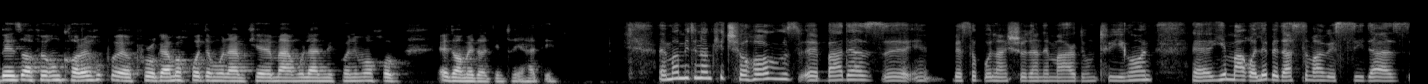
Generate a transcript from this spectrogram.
به اضافه اون کارهای پروگرام خودمونم که معمولا می‌کنیم و خب ادامه دادیم تا یه حدی. من می‌دونم که چهار روز بعد از بسا بلند شدن مردم تو ایران یه مقاله به دست من رسید از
